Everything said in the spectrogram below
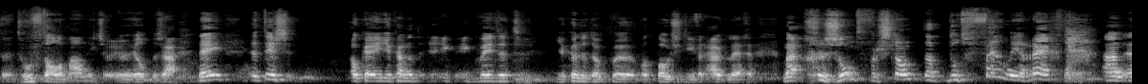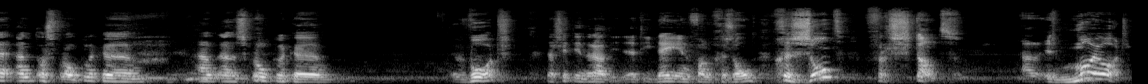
het hoeft allemaal niet zo heel bizar. Nee, het is. Oké, je kan het. Ik, ik weet het. Je kunt het ook uh, wat positiever uitleggen. Maar gezond verstand, dat doet veel meer recht aan, uh, aan het oorspronkelijke. Aan, aan het oorspronkelijke woord. Daar zit inderdaad het idee in van gezond. Gezond verstand. Nou, dat is een mooi woord.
